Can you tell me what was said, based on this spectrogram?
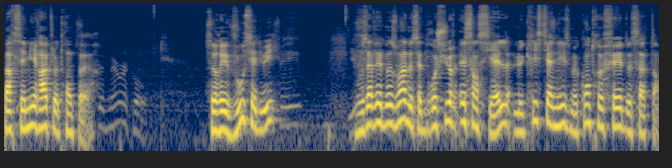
par ses miracles trompeurs. Serez-vous séduit? Vous avez besoin de cette brochure essentielle, Le christianisme contrefait de Satan.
